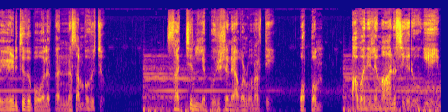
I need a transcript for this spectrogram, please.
പേടിച്ചതുപോലെ തന്നെ സംഭവിച്ചു. സച്ചിനിലെ പുരുഷനെ അവൾ ഉണർത്തി. ഒപ്പം അവനിലെ മാനസിക രോഗിയെയും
